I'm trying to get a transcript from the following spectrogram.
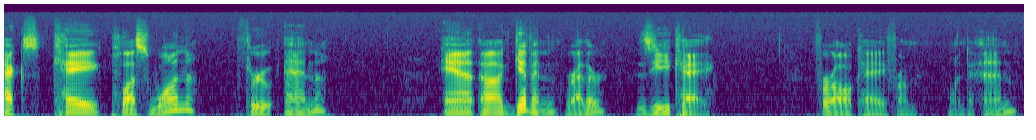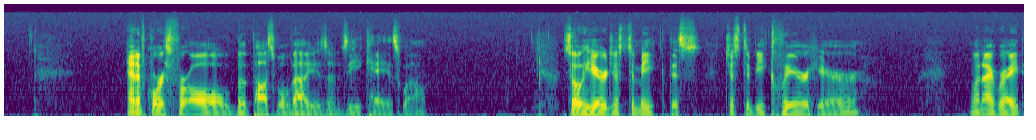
xk plus 1 through n, and uh, given, rather, zk for all k from 1 to n. And of course for all the possible values of zk as well. So here, just to make this, just to be clear here, when I write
